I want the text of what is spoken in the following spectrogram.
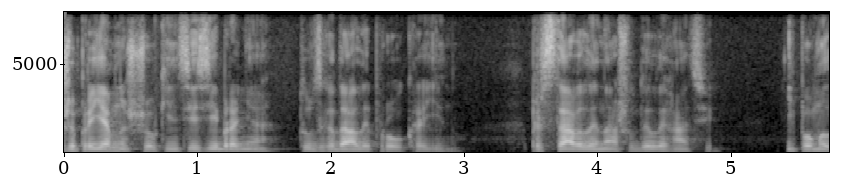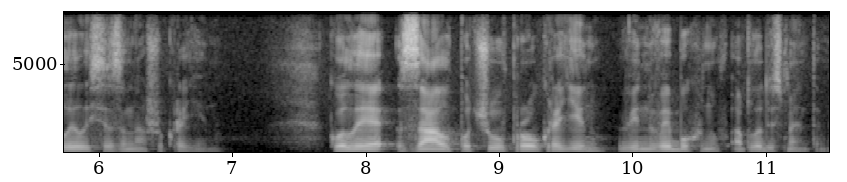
Дуже приємно, що в кінці зібрання тут згадали про Україну, представили нашу делегацію і помолилися за нашу країну. Коли зал почув про Україну, він вибухнув аплодисментами.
